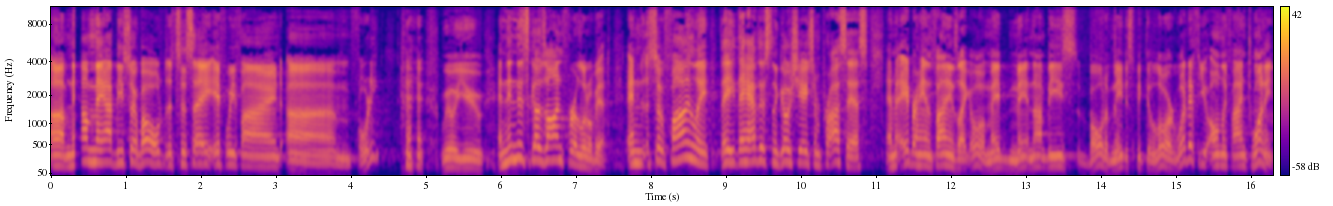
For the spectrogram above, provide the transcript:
Um, now, may I be so bold to say, if we find um, 40? will you? And then this goes on for a little bit. And so finally, they, they have this negotiation process, and Abraham finally is like, oh, may, may it not be bold of me to speak to the Lord. What if you only find 20?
